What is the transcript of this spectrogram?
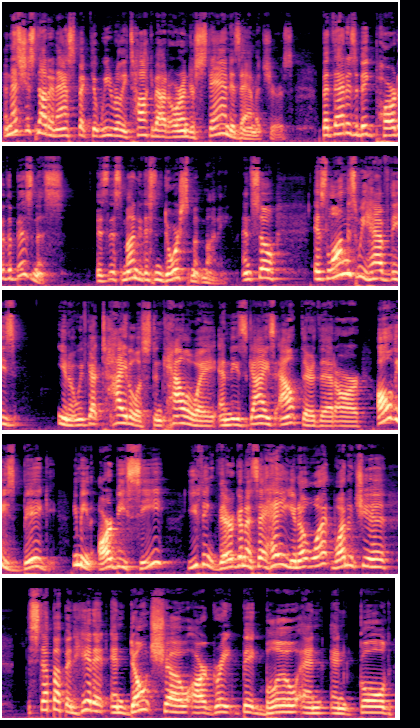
And that's just not an aspect that we really talk about or understand as amateurs. But that is a big part of the business. Is this money, this endorsement money. And so as long as we have these you know, we've got Titleist and Callaway and these guys out there that are all these big, you mean RBC? You think they're going to say, "Hey, you know what? Why don't you step up and hit it and don't show our great big blue and, and gold,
